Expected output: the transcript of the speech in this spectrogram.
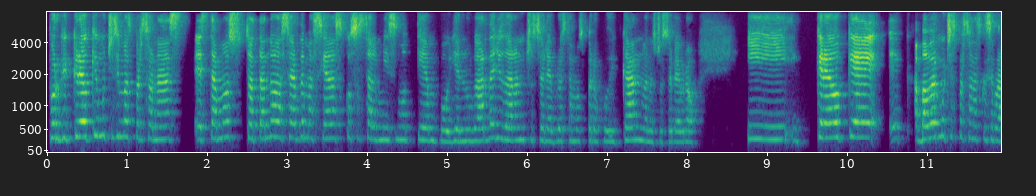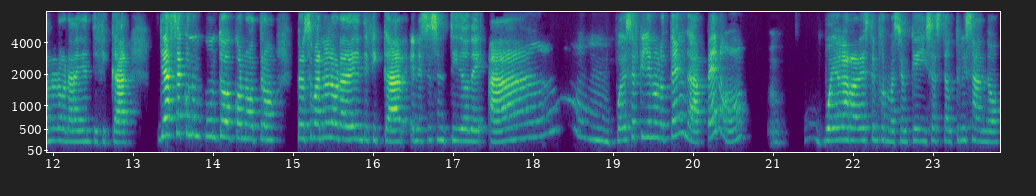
porque creo que muchísimas personas estamos tratando de hacer demasiadas cosas al mismo tiempo y en lugar de ayudar a nuestro cerebro, estamos perjudicando a nuestro cerebro. Y creo que eh, va a haber muchas personas que se van a lograr identificar, ya sea con un punto o con otro, pero se van a lograr identificar en ese sentido de, ah, puede ser que yo no lo tenga, pero voy a agarrar esta información que Isa está utilizando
